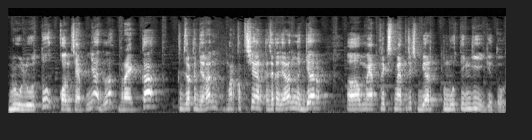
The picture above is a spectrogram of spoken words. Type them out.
dulu tuh konsepnya adalah mereka kejar-kejaran market share, kejar-kejaran ngejar uh, matrix-matrix biar tumbuh tinggi gitu.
